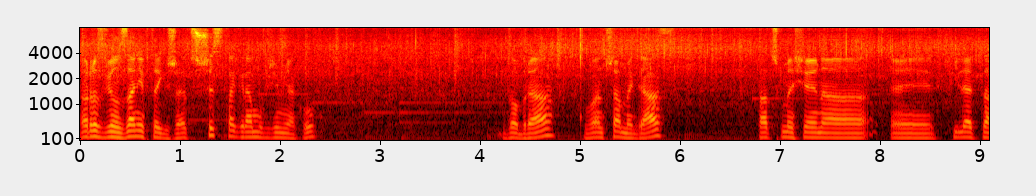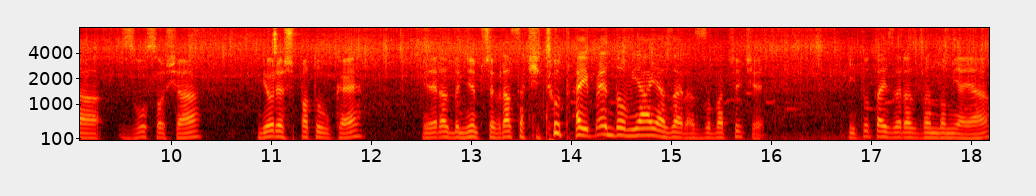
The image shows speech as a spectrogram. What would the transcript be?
Rozwiązanie w tej grze. 300 gramów ziemniaków. Dobra, włączamy gaz. Patrzmy się na y, fileta z łososia. Biorę szpatułkę. I teraz będziemy przewracać i tutaj będą jaja zaraz, zobaczycie. I tutaj zaraz będą jaja.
